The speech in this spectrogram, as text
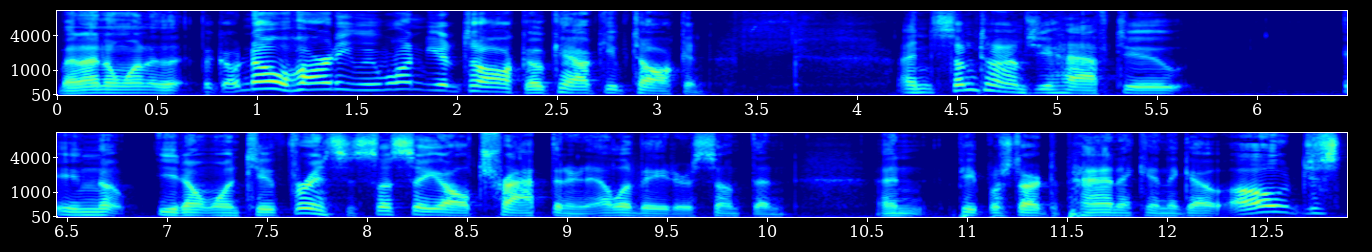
But I don't want to go. No, Hearty, we want you to talk. Okay, I'll keep talking. And sometimes you have to. You know, you don't want to. For instance, let's say you're all trapped in an elevator or something, and people start to panic and they go, "Oh, just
